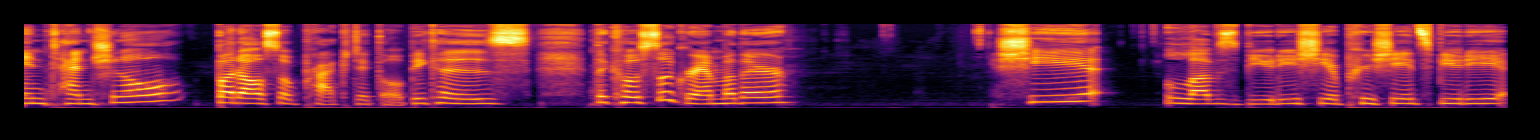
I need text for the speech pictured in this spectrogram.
intentional, but also practical because the coastal grandmother she loves beauty. She appreciates beauty,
